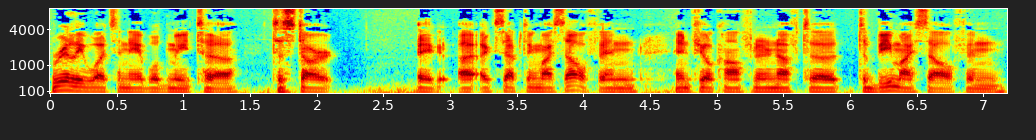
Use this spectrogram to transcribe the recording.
really what's enabled me to to start uh, accepting myself and and feel confident enough to to be myself and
